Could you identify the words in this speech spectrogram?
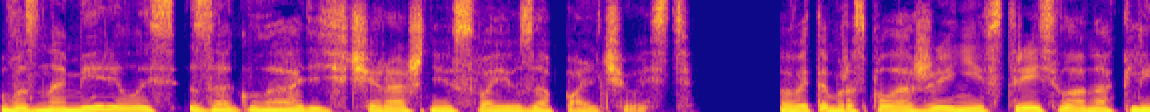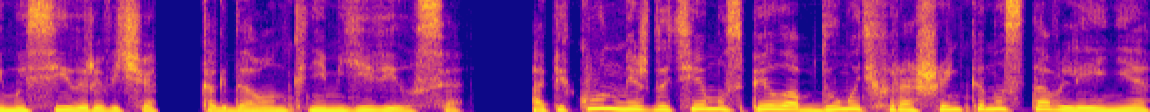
вознамерилась загладить вчерашнюю свою запальчивость. В этом расположении встретила она Клима Сидоровича, когда он к ним явился. Опекун, между тем, успел обдумать хорошенько наставление,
